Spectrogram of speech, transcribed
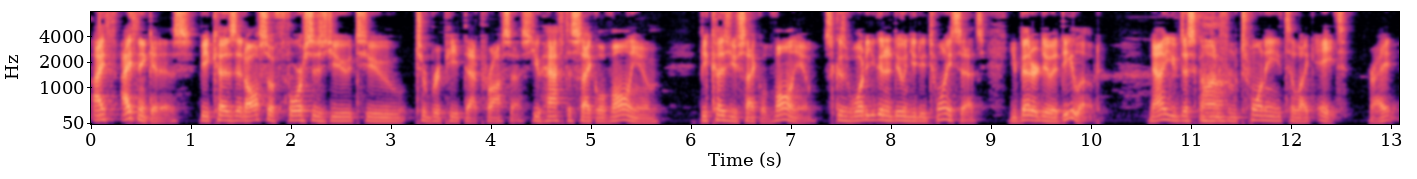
I, th- I think it is because it also forces you to, to repeat that process. You have to cycle volume because you cycled volume. Because what are you going to do when you do 20 sets? You better do a deload. Now you've just gone uh-huh. from 20 to like eight, right?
